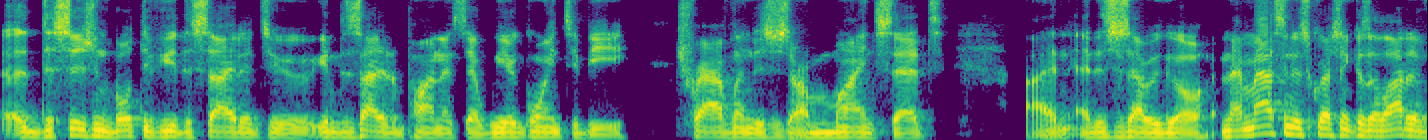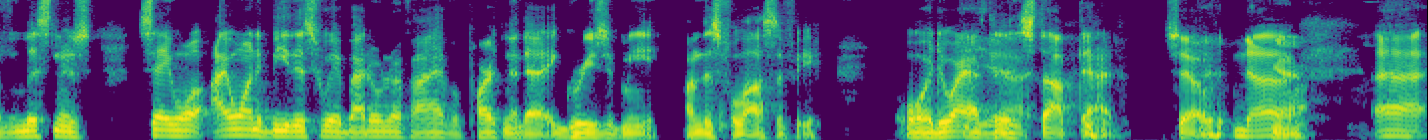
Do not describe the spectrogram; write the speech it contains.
a decision both of you decided to you know, decided upon Is that we are going to be traveling? This is our mindset. And, and this is how we go. And I'm asking this question because a lot of listeners say, "Well, I want to be this way, but I don't know if I have a partner that agrees with me on this philosophy, or do I have Yeah. to stop that?" So, no yeah. Uh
